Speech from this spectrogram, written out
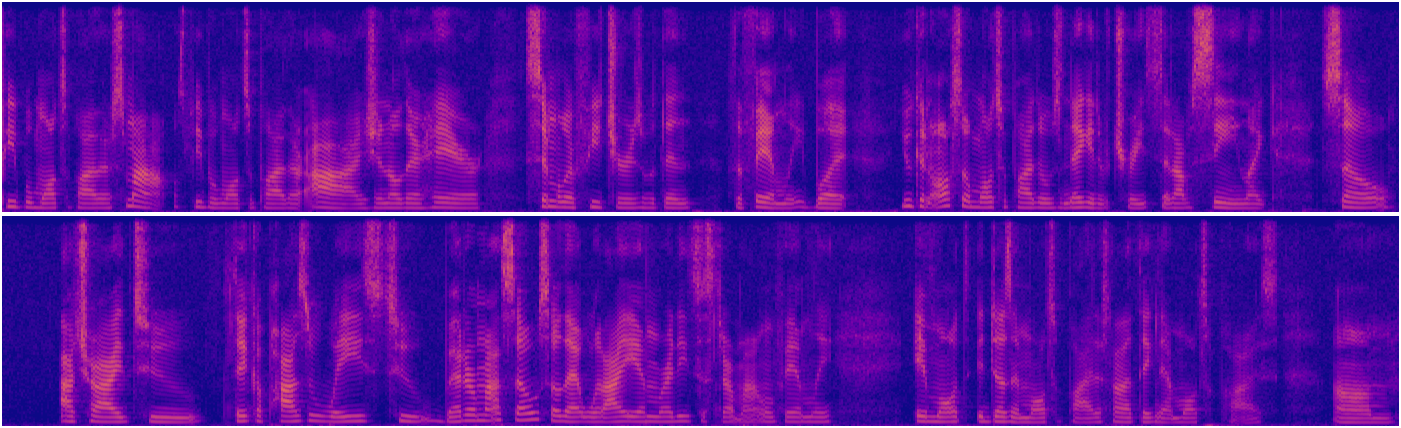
people multiply their smiles, people multiply their eyes, you know, their hair, similar features within the family. But you can also multiply those negative traits that I've seen. Like, so I try to think of positive ways to better myself so that when I am ready to start my own family, it mul- it doesn't multiply. It's not a thing that multiplies. Um,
